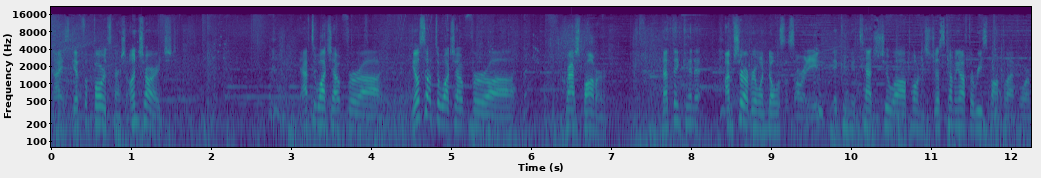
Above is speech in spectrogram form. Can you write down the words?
Nice, gets the forward smash, uncharged. You have to watch out for, uh, you also have to watch out for uh, Crash Bomber. That thing can, I'm sure everyone knows this already, it can attach to uh, opponents just coming off the respawn platform.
